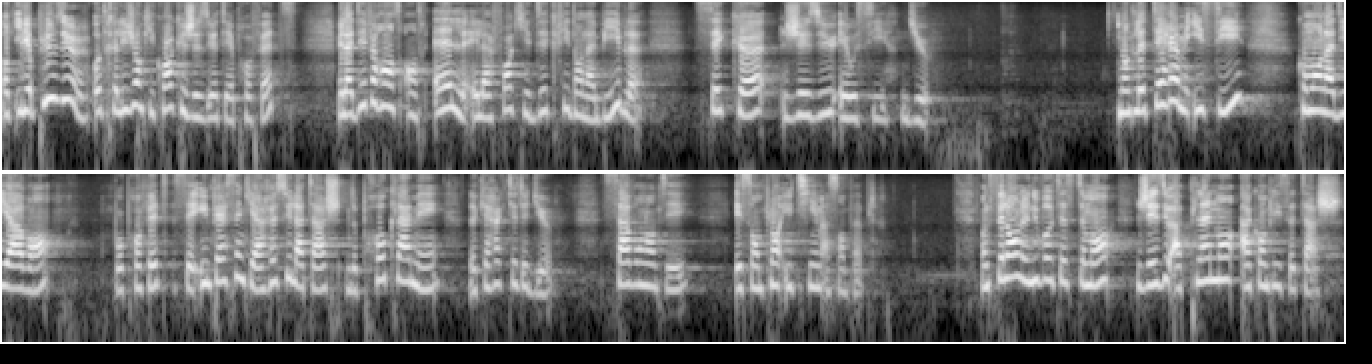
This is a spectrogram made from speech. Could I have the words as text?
Donc il y a plusieurs autres religions qui croient que Jésus était prophète, mais la différence entre elles et la foi qui est décrite dans la Bible, c'est que Jésus est aussi Dieu. Donc le terme ici, comme on l'a dit avant, pour prophète, c'est une personne qui a reçu la tâche de proclamer le caractère de Dieu, sa volonté et son plan ultime à son peuple. Donc selon le Nouveau Testament, Jésus a pleinement accompli cette tâche.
